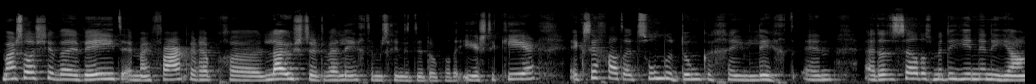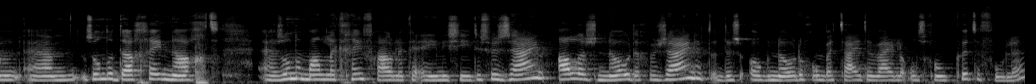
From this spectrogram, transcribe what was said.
Maar zoals je weet en mij vaker hebt geluisterd, wellicht, en misschien is dit ook wel de eerste keer, ik zeg altijd: zonder donker geen licht. En uh, dat is hetzelfde als met de yin en de yang, um, zonder dag geen nacht. Uh, zonder mannelijk geen vrouwelijke energie. Dus we zijn alles nodig. We zijn het dus ook nodig om bij tijd en wijle ons gewoon kut te voelen.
